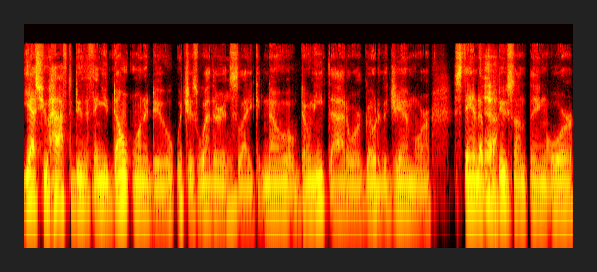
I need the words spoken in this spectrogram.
yes you have to do the thing you don't want to do which is whether mm-hmm. it's like no don't eat that or go to the gym or stand up Yeah. and do something or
